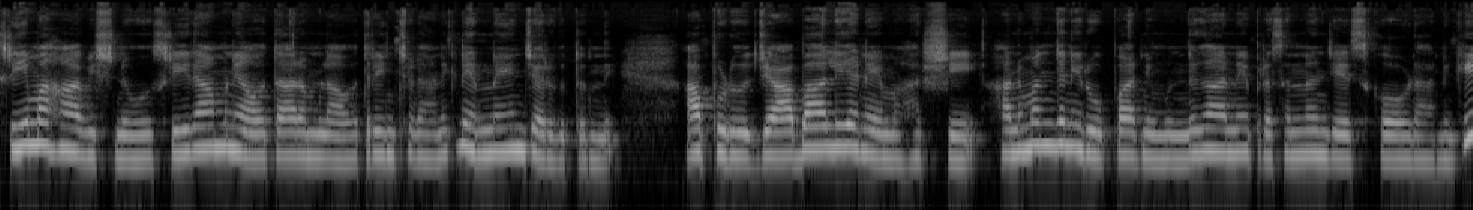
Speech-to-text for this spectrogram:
శ్రీ మహావిష్ణువు శ్రీరాముని అవతారంలో అవతరించడానికి నిర్ణయం జరుగుతుంది. అప్పుడు జాబాలి అనే మహర్షి హనుమంతుని రూపాన్ని ముందుగానే ప్రసన్నం చేసుకోవడానికి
